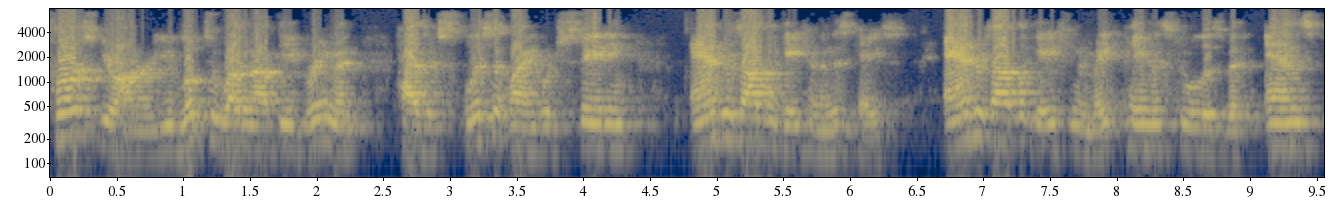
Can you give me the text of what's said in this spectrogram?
First, Your Honor, you look to whether or not the agreement has explicit language stating Andrew's obligation in this case, Andrew's obligation to make payments to Elizabeth ends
